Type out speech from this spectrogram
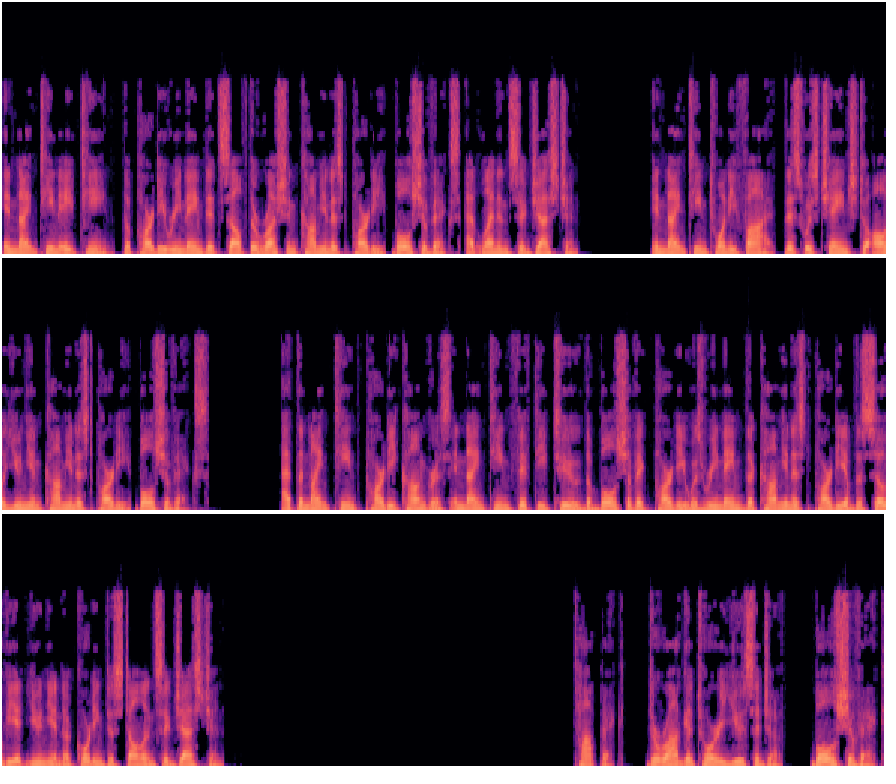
In 1918, the party renamed itself the Russian Communist Party Bolsheviks at Lenin's suggestion. In 1925, this was changed to All Union Communist Party Bolsheviks. At the 19th Party Congress in 1952 the Bolshevik Party was renamed the Communist Party of the Soviet Union according to Stalin's suggestion. Derogatory usage of «Bolshevik»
